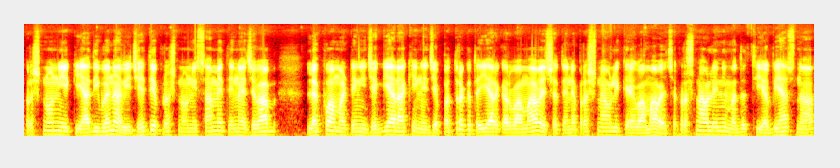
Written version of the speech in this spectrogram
પ્રશ્નોની એક યાદી બનાવી, જે તે પ્રશ્નોની સામે તેના જવાબ લખવા માટેની જગ્યા રાખીને જે પત્રક તૈયાર કરવામાં આવે છે તેને પ્રશ્નાવલી કહેવામાં આવે છે. પ્રશ્નાવલીની મદદથી અભ્યાસના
